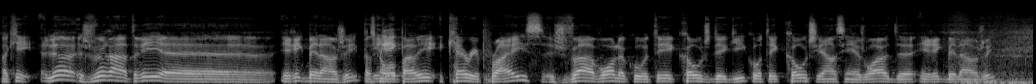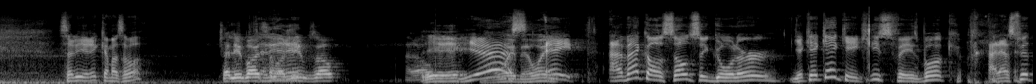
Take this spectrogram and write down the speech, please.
OK. Là, je veux rentrer euh, Éric Bélanger parce qu'on va parler Carey Price. Je veux avoir le côté coach de Guy, côté coach et ancien joueur de Éric Bélanger. Salut Éric, comment ça va? Salut, boys, ça va bien, vous autres? Yes! Ben hey, avant qu'on saute sur le goaler, il y a quelqu'un qui a écrit sur Facebook, à la suite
